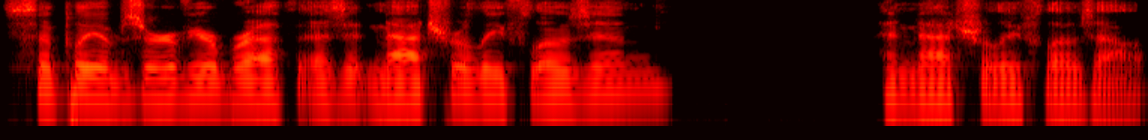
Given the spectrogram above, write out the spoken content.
Simply observe your breath as it naturally flows in and naturally flows out.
